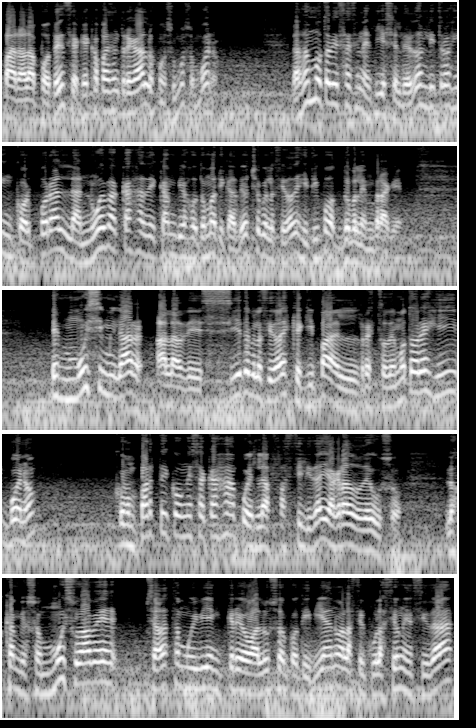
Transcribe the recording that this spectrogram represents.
para la potencia que es capaz de entregar los consumos son buenos. Las dos motorizaciones diésel de 2 litros incorporan la nueva caja de cambios automáticas de 8 velocidades y tipo doble embrague. Es muy similar a la de 7 velocidades que equipa el resto de motores y bueno, comparte con esa caja pues la facilidad y agrado de uso. Los cambios son muy suaves, se adaptan muy bien creo al uso cotidiano, a la circulación en ciudad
